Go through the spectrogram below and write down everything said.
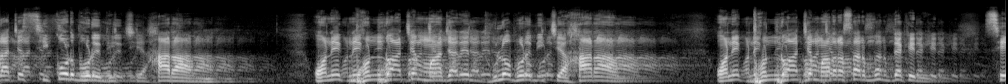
গাছের শিকড় ভরে দিচ্ছে, হারাম। অনেক ভণ্ড আছে মাজারের ধুলো ভরে দিচ্ছে, হারাম। অনেক ভণ্ড আছে, মাদ্রাসার মুখ দেখেনি। সে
